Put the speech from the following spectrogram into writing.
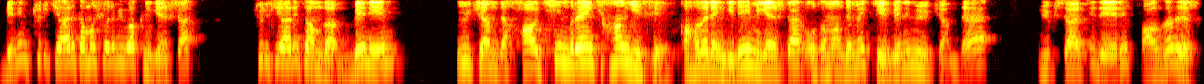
benim Türkiye haritama şöyle bir bakın gençler. Türkiye haritamda benim ülkemde hakim renk hangisi? Kahverengi değil mi gençler? O zaman demek ki benim ülkemde yükselti değeri fazladır.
